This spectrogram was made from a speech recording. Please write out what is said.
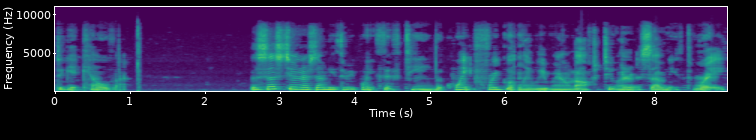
to get Kelvin. This says 273.15, but quite frequently we round off to 273.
